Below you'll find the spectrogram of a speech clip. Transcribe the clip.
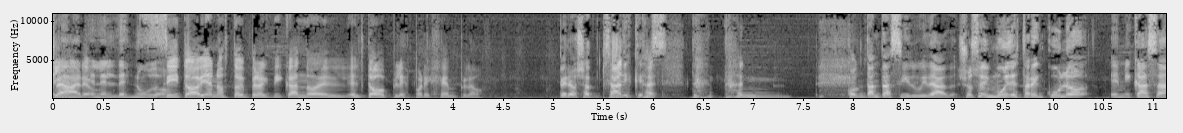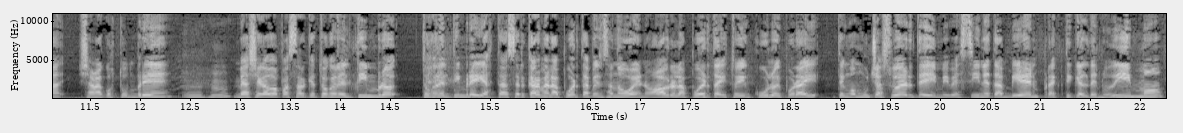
Claro. el, en el desnudo. Sí, todavía no estoy practicando el, el topless, por ejemplo. Pero ya Tan, que... tan, tan- tan con tanta asiduidad. Yo soy muy de estar en culo en mi casa, ya me acostumbré. Me ha llegado a pasar que tocan el timbre, tocan el timbre y hasta acercarme a la puerta pensando, bueno, abro la puerta y estoy en culo y por ahí tengo mucha suerte y mi vecina también practica el desnudismo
